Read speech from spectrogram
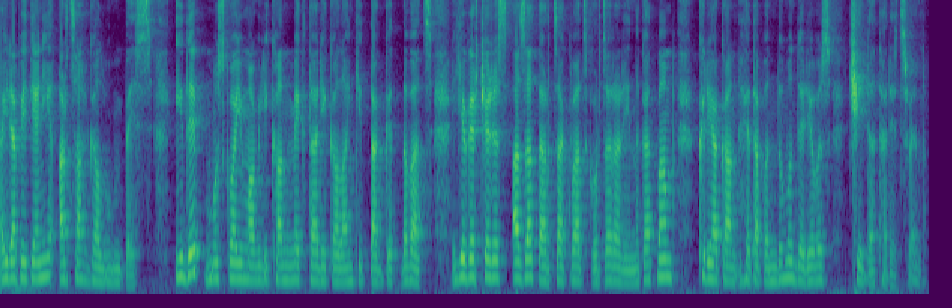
Հայրապետյանի Արցախ գալուն պես։ Իդեպ Մոսկվայում ավելի քան 1 տարի կալանքի տակ գտնված եւ վերջերս ազատ արձակված գործարարի նկատմամբ քրեական հետապնդումը դերևս չի դադարեցվել։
